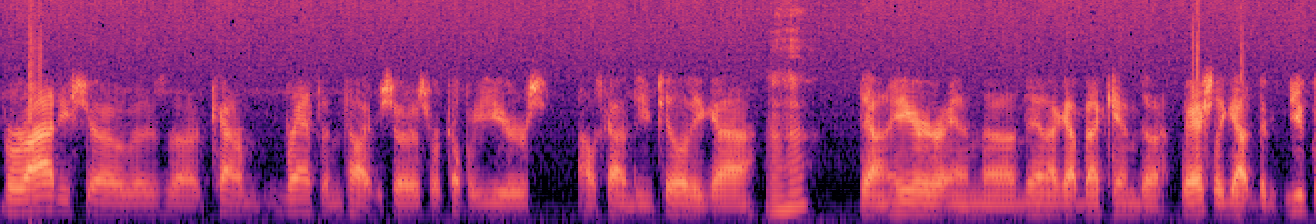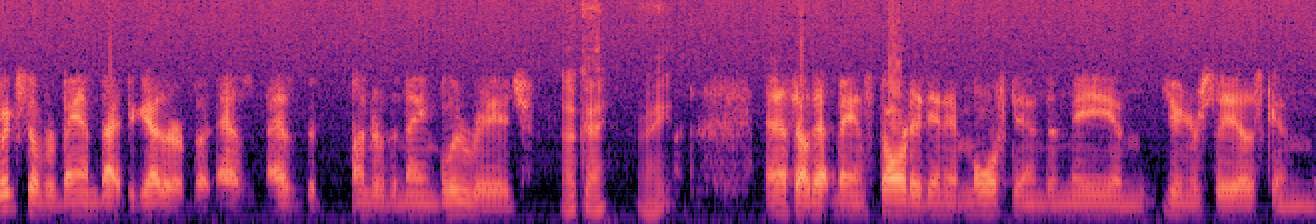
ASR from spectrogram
variety show as a kind of Branson type shows for a couple of years. I was kind of the utility guy uh huh, down here, and uh, then I got back into. We actually got the new Quicksilver band back together, but as as the under the name Blue Ridge, okay, right, and that's how that band started. And it morphed into me and Junior Sisk and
